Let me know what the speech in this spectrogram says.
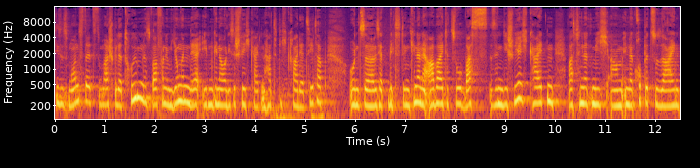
dieses Monster jetzt zum Beispiel da drüben, das war von einem Jungen, der eben genau diese Schwierigkeiten hat, die ich gerade erzählt habe. Und äh, sie hat mit den Kindern erarbeitet, so was sind die Schwierigkeiten, was hindert mich, ähm, in der Gruppe zu sein,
